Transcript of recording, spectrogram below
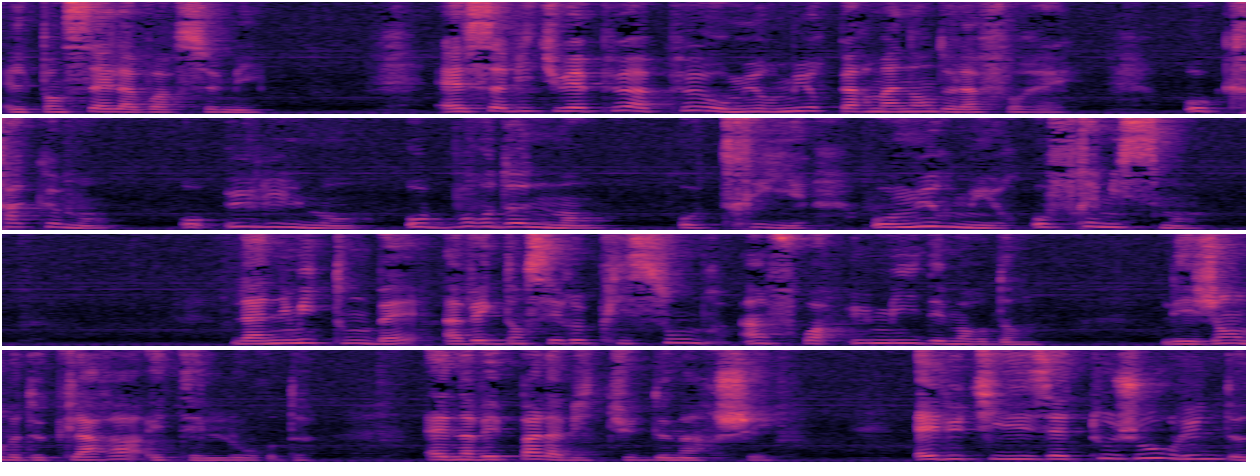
Elle pensait l'avoir semé. Elle s'habituait peu à peu au murmure permanent de la forêt, au craquement, au ululement, au bourdonnement, au tri, au murmure, au frémissement. La nuit tombait avec dans ses replis sombres un froid humide et mordant. Les jambes de Clara étaient lourdes. Elle n'avait pas l'habitude de marcher. Elle utilisait toujours l'une de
